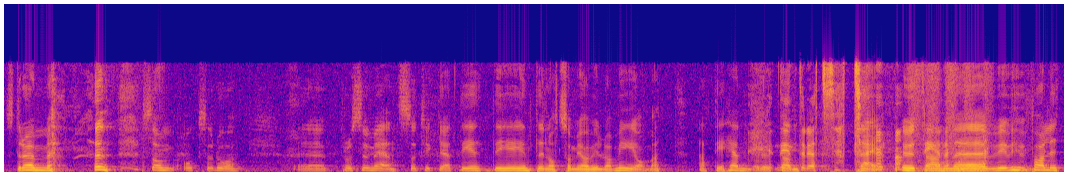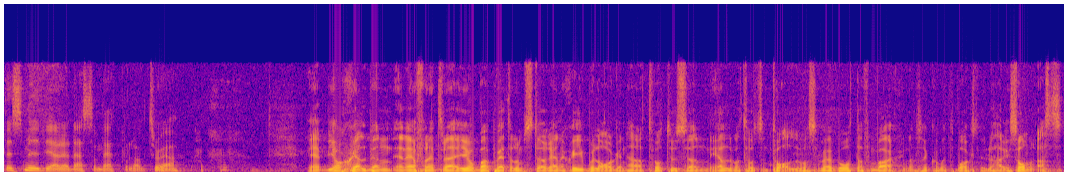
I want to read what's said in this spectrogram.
strömmen. som också då eh, prosument så tyckte jag att det, det är inte något som jag vill vara med om att, att det händer. Det är Utan, inte rätt sätt. nej, utan eh, vi, vi får lite smidigare där som nätbolag tror jag. Eh, Jag har själv en, en erfarenhet av det. Jag jobbade på ett av de större energibolagen här 2011-2012 och så var jag borta från branschen och sen kom jag tillbaka nu det här i somras.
